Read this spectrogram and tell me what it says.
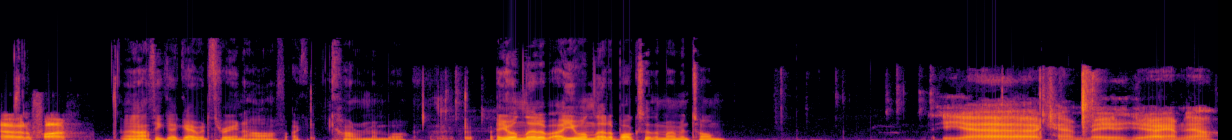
Out of five. And I think I gave it three and a half. I can't remember. Are you on letter? Are you on Letterboxd at the moment, Tom? Yeah, I can be. Yeah, I am now.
